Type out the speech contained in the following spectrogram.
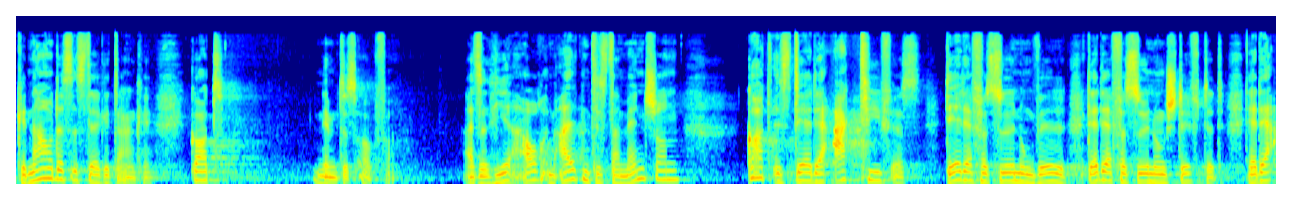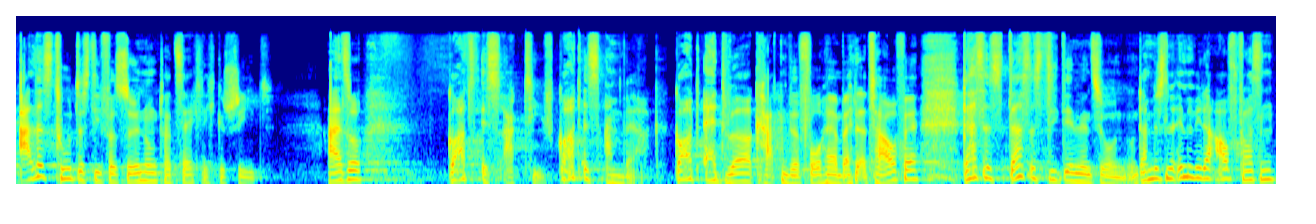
Genau das ist der Gedanke. Gott nimmt das Opfer. Also hier auch im Alten Testament schon, Gott ist der, der aktiv ist, der, der Versöhnung will, der, der Versöhnung stiftet, der, der alles tut, dass die Versöhnung tatsächlich geschieht. Also Gott ist aktiv, Gott ist am Werk. God at Work hatten wir vorher bei der Taufe. Das ist, das ist die Dimension. Und da müssen wir immer wieder aufpassen,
